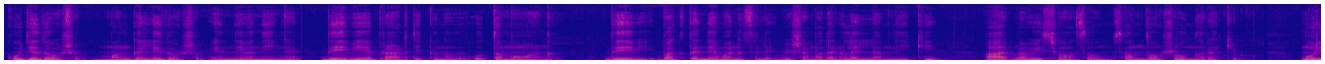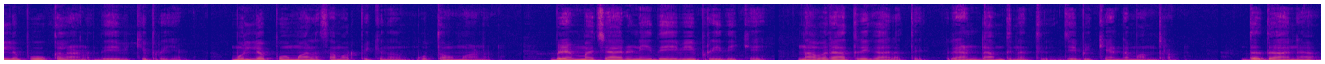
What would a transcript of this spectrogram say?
കുജദോഷം മംഗല്യദോഷം എന്നിവ നീങ്ങാൻ ദേവിയെ പ്രാർത്ഥിക്കുന്നത് ഉത്തമമാണ്. ദേവി ഭക്തന്റെ മനസ്സിലെ വിഷമതകളെല്ലാം നീക്കി ആത്മവിശ്വാസവും സന്തോഷവും നിറയ്ക്കും. മുല്ലപ്പൂക്കളാണ് ദേവിക്ക് പ്രിയം. മുല്ലപ്പൂമാല സമർപ്പിക്കുന്നതും ഉത്തമമാണ്. ബ്രഹ്മചാരിണി ദേവി പ്രീതിക്കായി നവരാത്രി കാലത്തെ രണ്ടാം ദിനത്തിൽ ജപിക്കേണ്ട മന്ത്രം. ദദാന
